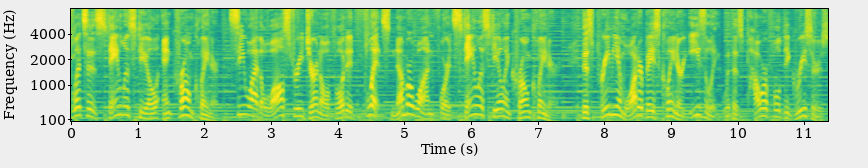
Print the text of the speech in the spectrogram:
Flitz's stainless steel and chrome cleaner. See why the Wall Street Journal voted Flitz number one for its stainless steel and chrome cleaner. This premium water based cleaner easily, with its powerful degreasers,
